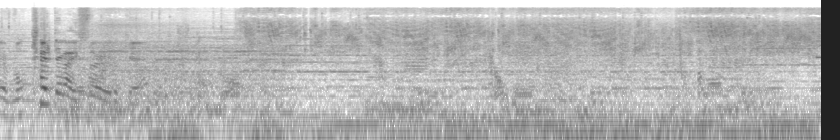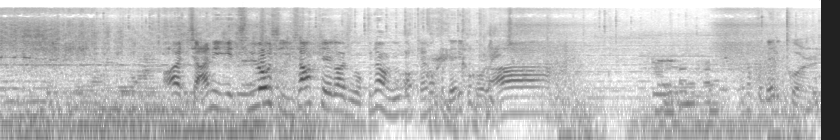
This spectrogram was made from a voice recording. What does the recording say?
예, 못캘 때가 있어요 이렇게 아 아니 이게 질럿이 이상하게 해가지고 그냥 여기 대놓고 내릴걸. 아. 대놓고 내릴걸.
